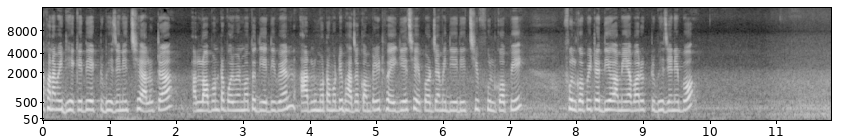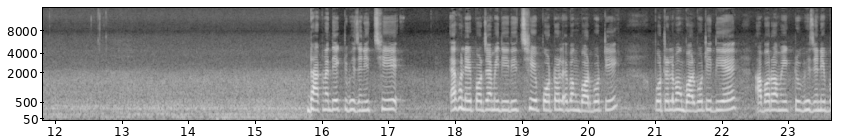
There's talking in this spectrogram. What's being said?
এখন আমি ঢেকে দিয়ে একটু ভেজে নিচ্ছি আলুটা। আর লবণটা পরিমাণ মতো দিয়ে দিবেন। আলু মোটামুটি ভাজা কমপ্লিট হয়ে গিয়েছে। এরপর যে আমি দিয়ে দিচ্ছি ফুলকপি। ফুলকপিটা দিয়েও আমি আবার একটু ভেজে নেব। ঢাকনা দিয়ে একটু ভেজে নিচ্ছি। এখন এরপর যে আমি দিয়ে দিচ্ছি পটল এবং বরবটি। পটল এবং বরবটি দিয়ে আবারও আমি একটু ভেজে নিব।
